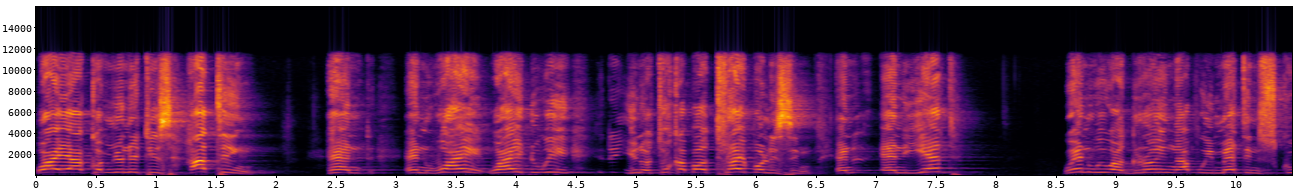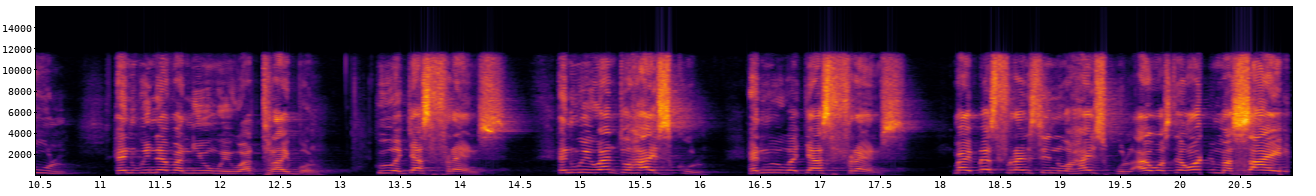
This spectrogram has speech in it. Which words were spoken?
Why are communities hurting? And, and why, why do we you know, talk about tribalism? And, and yet, when we were growing up, we met in school and we never knew we were tribal. We were just friends. And we went to high school and we were just friends. My best friends in high school, I was the only Maasai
